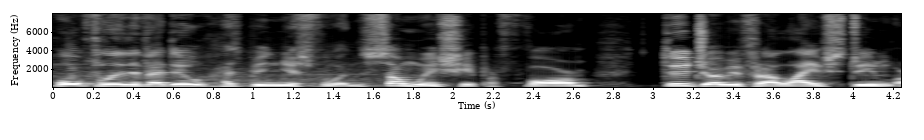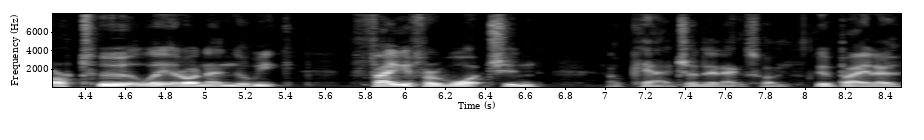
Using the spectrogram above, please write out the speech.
hopefully the video has been useful in some way, shape or form. Do join me for a live stream or two later on in the week. Thank you for watching. I'll catch you on the next one. Goodbye now.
